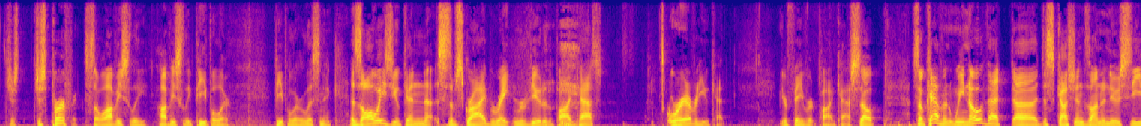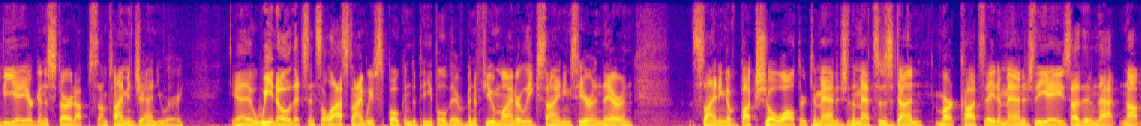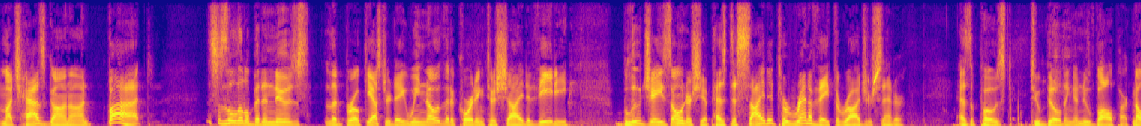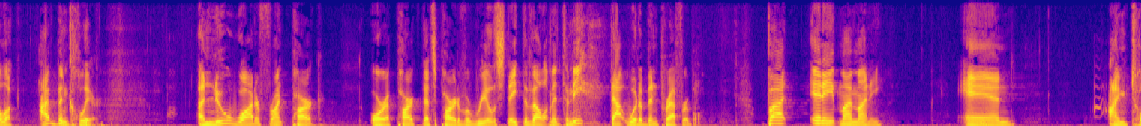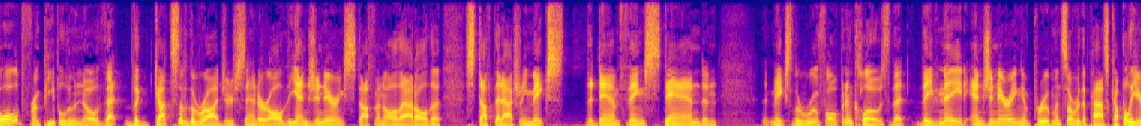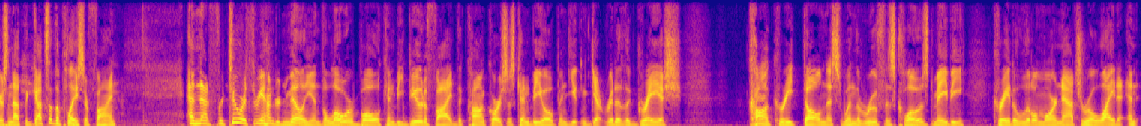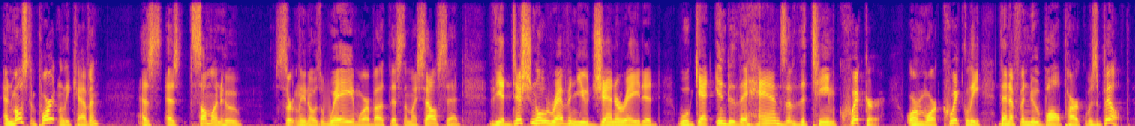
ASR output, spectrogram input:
just just perfect. So obviously, obviously, people are people are listening. As always, you can subscribe, rate, and review to the podcast wherever you get your favorite podcast. So, so Kevin, we know that uh, discussions on a new CBA are going to start up sometime in January. Yeah, we know that since the last time we've spoken to people, there have been a few minor league signings here and there, and the signing of Buck Showalter to manage the Mets is done. Mark Kotsay to manage the A's. Other than that, not much has gone on. But this is a little bit of news that broke yesterday. We know that according to Shi Davidi, Blue Jays ownership has decided to renovate the Rogers Center as opposed to building a new ballpark. Now, look, I've been clear. A new waterfront park or a park that's part of a real estate development, to me, that would have been preferable. But it ain't my money. And I'm told from people who know that the guts of the Rogers Center, all the engineering stuff and all that, all the stuff that actually makes the damn thing stand and that makes the roof open and close, that they've made engineering improvements over the past couple of years, and that the guts of the place are fine. And that for two or three hundred million, the lower bowl can be beautified, the concourses can be opened, you can get rid of the grayish concrete dullness when the roof is closed, maybe create a little more natural light. And and most importantly, Kevin, as as someone who certainly knows way more about this than myself said, the additional revenue generated will get into the hands of the team quicker or more quickly than if a new ballpark was built.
